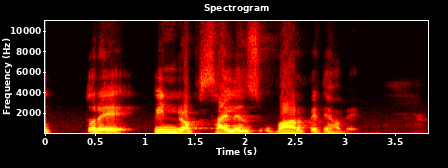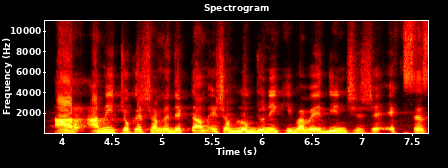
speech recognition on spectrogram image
উত্তরে পিন ড্রপ সাইলেন্স উপহার পেতে হবে। আর আমি চোখের সামনে দেখতাম এসব লোকজনই কীভাবে দিন শেষে এক্সেস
